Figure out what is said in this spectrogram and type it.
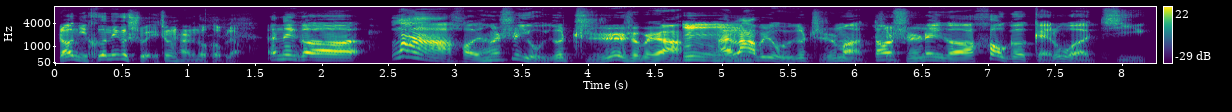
然后你喝那个水，正常人都喝不了。哎，那个辣好像是有一个值，是不是？嗯嗯哎，嗯辣不是有一个值吗？当时那个浩哥给了我几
